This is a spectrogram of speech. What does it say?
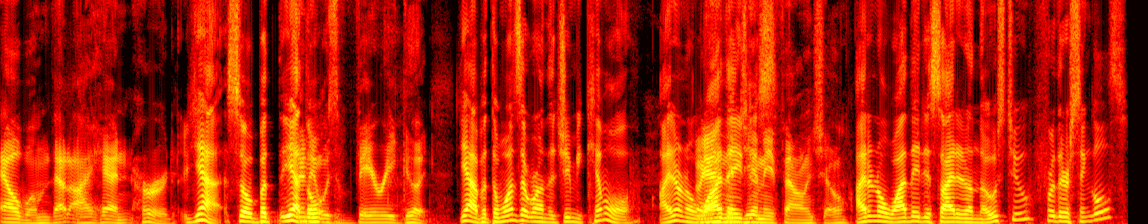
album that I hadn't heard. yeah. So, but yeah, and the, it was very good. yeah, but the ones that were on the Jimmy Kimmel, I don't know oh, why and they the Jimmy just- Fallon show. I don't know why they decided on those two for their singles.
